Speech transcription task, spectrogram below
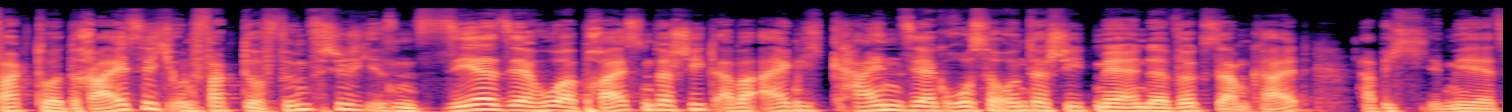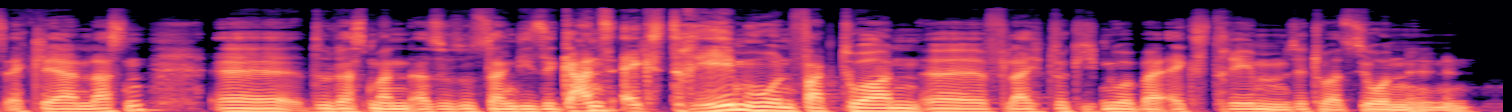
Faktor 30 und Faktor 50 ist ein sehr, sehr hoher Preisunterschied, aber eigentlich kein sehr großer Unterschied mehr in der Wirksamkeit, habe ich mir jetzt erklären lassen, äh, sodass man also sozusagen diese ganz extrem hohen Faktoren äh, vielleicht wirklich nur bei extremen Situationen in den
